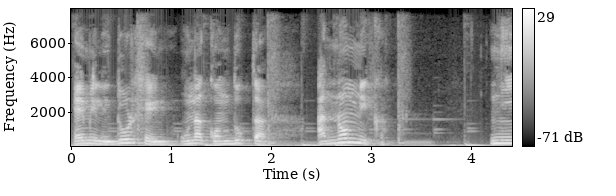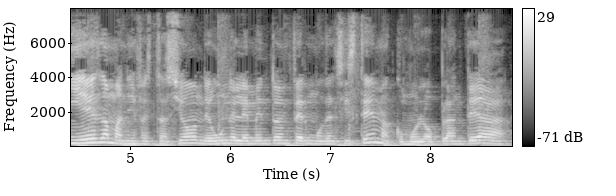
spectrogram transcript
Emily Durkheim, una conducta anómica, ni es la manifestación de un elemento enfermo del sistema, como lo plantea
